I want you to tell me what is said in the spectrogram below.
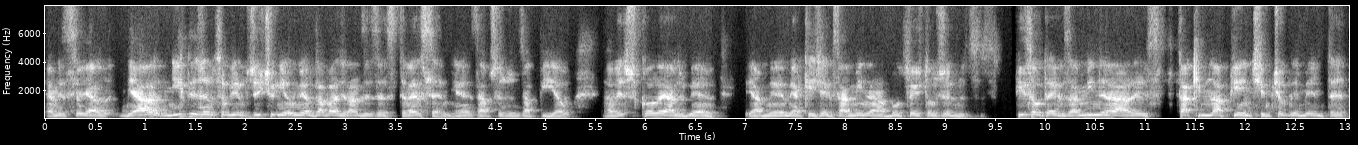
Ja myślę, ja, ja nigdy, żebym sobie w życiu nie umiał dawać rady ze stresem, nie? Zawsze, żebym zapijał. Nawet w szkole, jak miałem, jak miałem jakieś egzaminy albo coś, to żebym pisał te egzaminy, ale z takim napięciem. Ciągle miałem te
